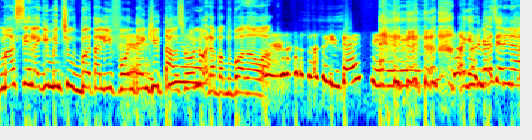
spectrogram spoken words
masih lagi mencuba telefon. Thank you tau. Ya. Seronok dapat berbual dengan awak. Terima kasih. Okey, terima kasih Arina.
